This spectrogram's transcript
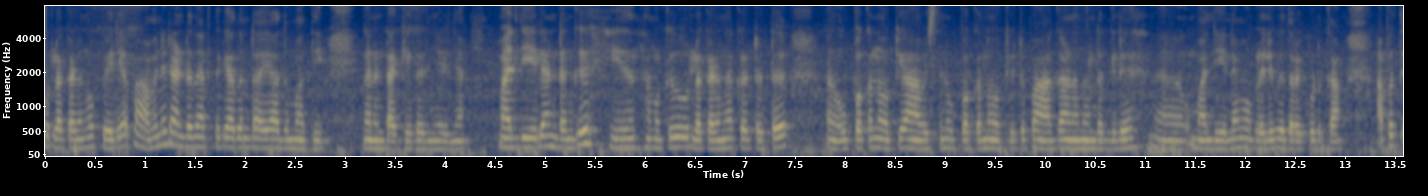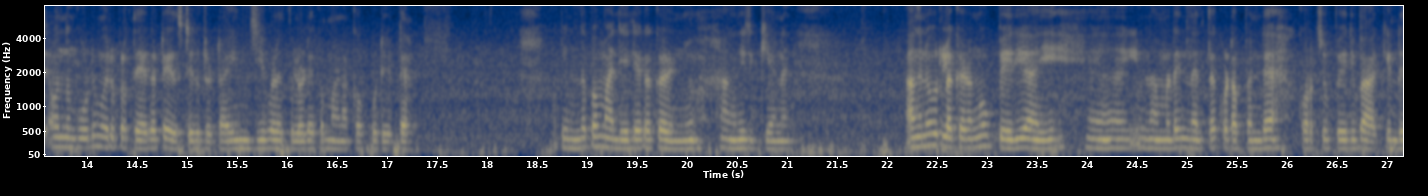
ഉരുളക്കിഴങ്ങ് ഉപ്പേരി അപ്പോൾ അവന് രണ്ട് നേരത്തേക്ക് അതുണ്ടായാൽ അത് മതി. അങ്ങനെ ഉണ്ടാക്കി കഴിഞ്ഞ് കഴിഞ്ഞാൽ മല്ലിയില ഉണ്ടെങ്കിൽ ഈ നമുക്ക് ഉരുളക്കിഴങ്ങൊക്കെ ഇട്ടിട്ട് ഉപ്പൊക്കെ നോക്കി ആവശ്യത്തിന് ഉപ്പൊക്കെ നോക്കിയിട്ട് പാകമാണെന്നുണ്ടെങ്കിൽ മല്ലിയില മുകളിൽ വിതറി കൊടുക്കാം. അപ്പോൾ ഒന്നും കൂടി ഒരു പ്രത്യേക ടേസ്റ്റ് കിട്ടും കേട്ടോ ഇഞ്ചി വെളുത്തുള്ളിയുടെയൊക്കെ മണമൊക്കെ കൂടിയിട്ട്. അപ്പോൾ ഇന്നിപ്പോൾ മല്ലിയിലൊക്കെ കഴിഞ്ഞു. അങ്ങനെ ഇരിക്കുകയാണ് അങ്ങനെ ഉരുളക്കിഴങ്ങ് ഉപ്പേരിയായി. നമ്മുടെ ഇന്നലത്തെ കുടപ്പന്റെ കുറച്ച് ഉപ്പേരി ബാക്കിയുണ്ട്.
